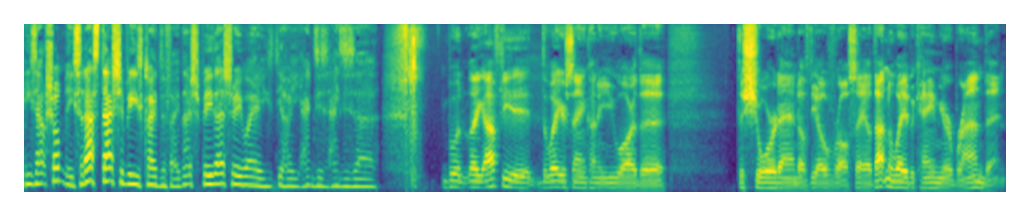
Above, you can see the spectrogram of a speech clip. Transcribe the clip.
he's outshot me. So that's that should be his claim to fame. That should be that should be where he, you know he hangs his hangs his. Uh, But like after you, the way you're saying, kind of you are the the short end of the overall sale. That in a way became your brand. Then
